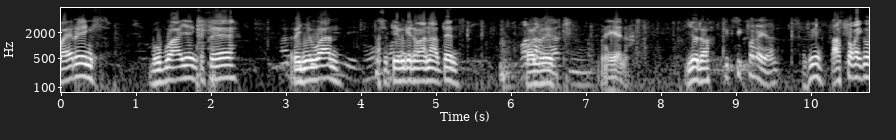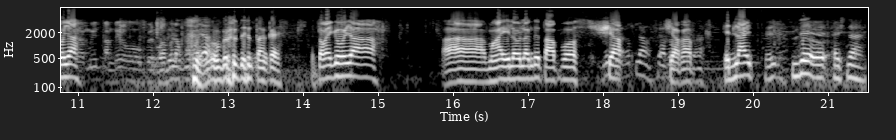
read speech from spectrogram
Wirings. Bubuhayin kasi renewan. Tapos ito yung ginawa natin. All wave. Ayan o. Yun o. Siksik pala yan. Kasi, taas to kay kuya. Overall din tangke. Ito kay kuya. Ah, mga ilaw lang din tapos shock. Shock up. Headlight. Eh, hindi, eh, ayos na.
